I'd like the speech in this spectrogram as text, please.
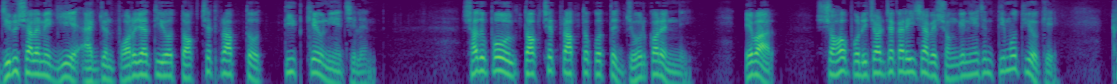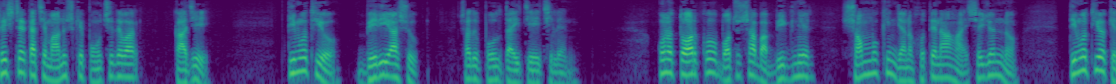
জিরুসালামে গিয়ে একজন পরজাতীয় তকছেদপ্রাপ্ত তিতকেও নিয়েছিলেন। সাধু পৌল তকছেদপ্রাপ্ত করতে জোর করেননি। এবার সহ পরিচর্যাকারী হিসাবে সঙ্গে নিয়েছেন তিমথিওকে। খ্রিস্টের কাছে মানুষকে পৌঁছে দেওয়ার কাজে তিমথিও বেরিয়ে আসুক, সাধু পৌল তাই চেয়েছিলেন। কোন তর্ক, বচসা বা বিঘ্নের সম্মুখীন যেন হতে না হয়, সেই জন্য তিমথিওকে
